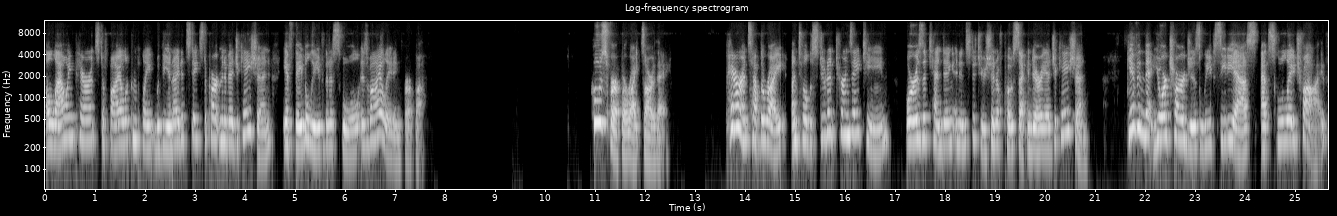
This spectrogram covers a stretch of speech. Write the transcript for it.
allowing parents to file a complaint with the United States Department of Education if they believe that a school is violating FERPA. Whose FERPA rights are they? Parents have the right until the student turns 18 or is attending an institution of post-secondary education. Given that your charges leave CDS at school age five,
